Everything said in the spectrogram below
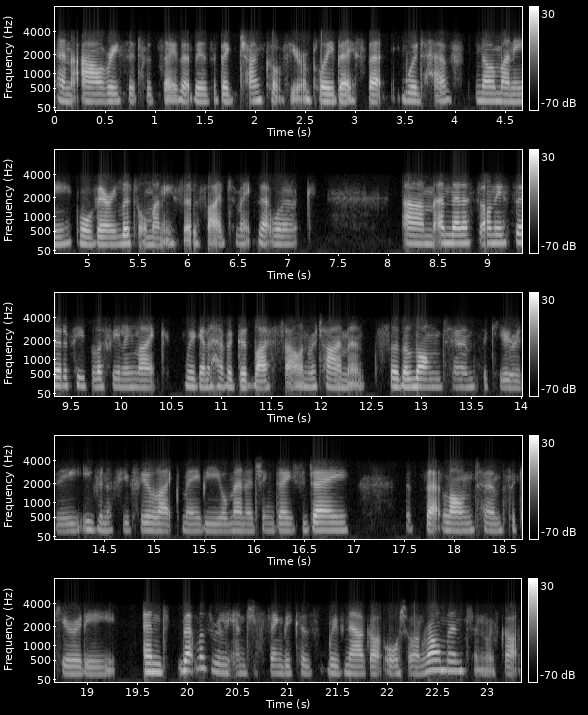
And our research would say that there's a big chunk of your employee base that would have no money or very little money set aside to make that work. Um, and then only a third of people are feeling like we're going to have a good lifestyle in retirement. So the long term security, even if you feel like maybe you're managing day to day, it's that long term security. And that was really interesting because we've now got auto enrollment and we've got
